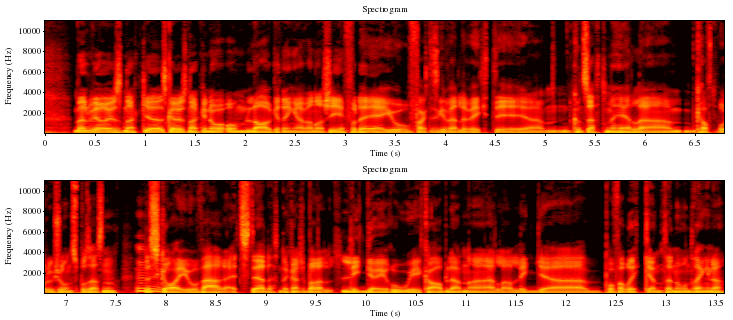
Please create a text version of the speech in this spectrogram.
Men vi har jo snakke, skal jo snakke nå om lagring av energi, for det er jo faktisk et veldig viktig um, konsept med hele kraftproduksjonsprosessen. Mm. Det skal jo være et sted. Det kan ikke bare ligge i ro i kablene eller ligge på fabrikken til noen trenger det.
